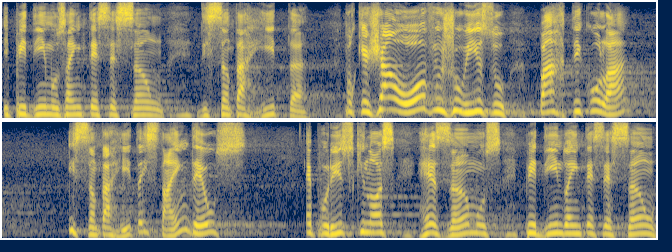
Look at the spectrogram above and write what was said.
e pedimos a intercessão de Santa Rita, porque já houve o juízo particular e Santa Rita está em Deus. É por isso que nós rezamos pedindo a intercessão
